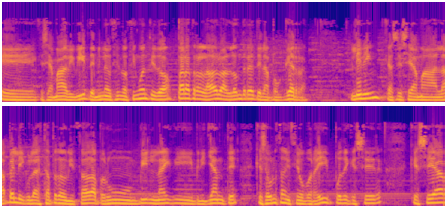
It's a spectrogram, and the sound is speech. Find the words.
eh, que se llamaba Vivir, de 1952, para trasladarlo a Londres de la posguerra. Living, que así se llama la película, está protagonizada por un Bill Nighy brillante, que según están diciendo por ahí, puede que, ser, que sea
